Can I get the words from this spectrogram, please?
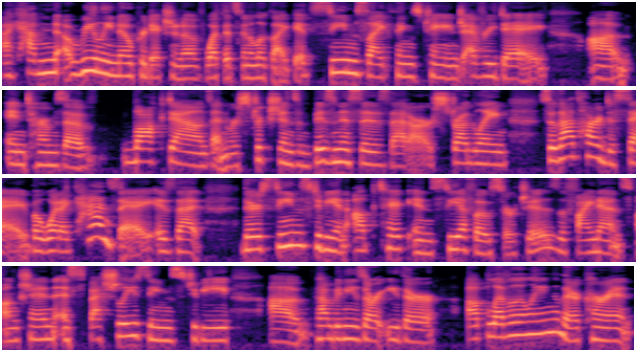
I have no, really no prediction of what that's going to look like. It seems like things change every day um, in terms of lockdowns and restrictions and businesses that are struggling. So that's hard to say. But what I can say is that there seems to be an uptick in CFO searches. The finance function, especially, seems to be uh, companies are either up leveling their current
